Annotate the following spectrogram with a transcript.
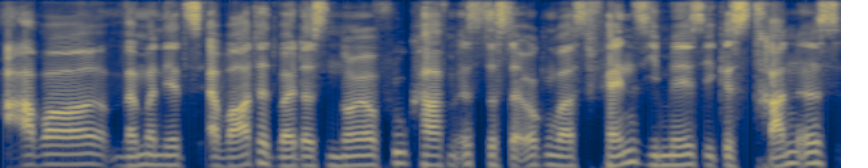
Aber wenn man jetzt erwartet, weil das ein neuer Flughafen ist, dass da irgendwas Fancy-mäßiges dran ist,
